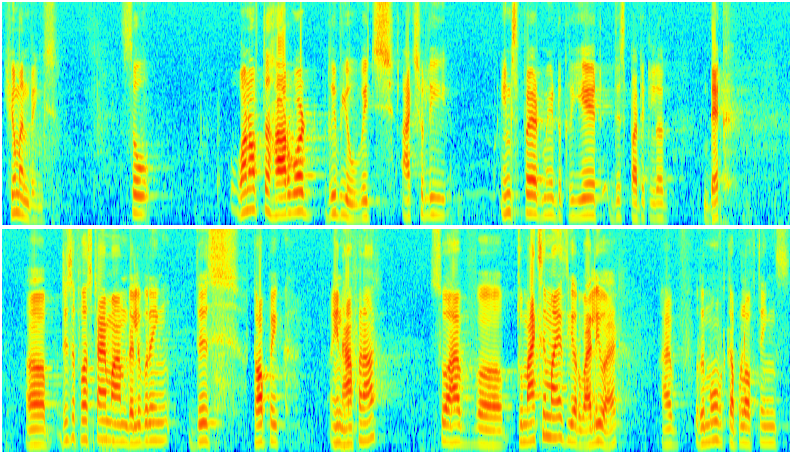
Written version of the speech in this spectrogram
human beings. So one of the Harvard review, which actually inspired me to create this particular deck. Uh, this is the first time I'm delivering this topic in half an hour. So I have, uh, to maximize your value add, I've removed a couple of things,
